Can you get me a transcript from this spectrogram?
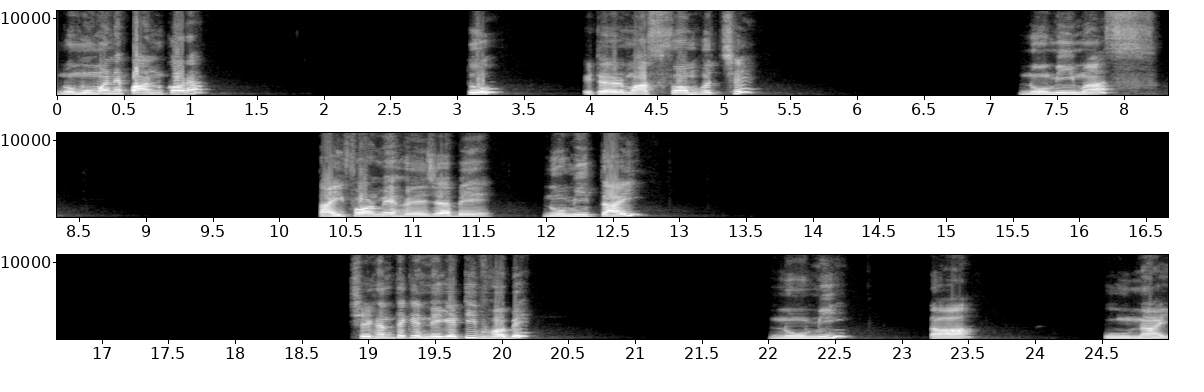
নমু মানে পান করা। তো এটার মাস ফর্ম হচ্ছে, নমি মাস তাই ফর্মে হয়ে যাবে নমি তাই। সেখান থেকে নেগেটিভ হবে নমি তা উনাই।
